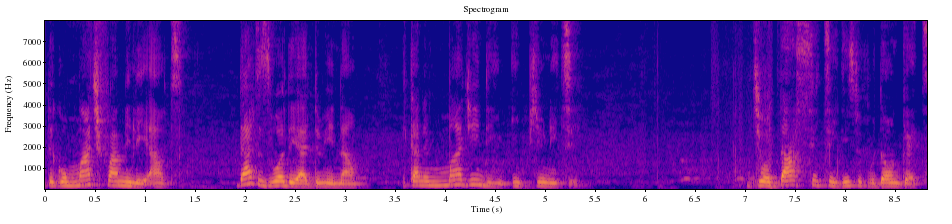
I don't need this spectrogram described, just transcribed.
They go march family out. That is what they are doing now. You can imagine the impunity the audacity these people don get.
